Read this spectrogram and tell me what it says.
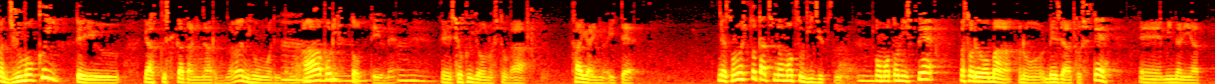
まあ樹木医っていう訳し方になるんだな、日本語で言うと、うん。アーボリストっていうね、うん。えー職業の人が海外にはいて、で、その人たちの持つ技術をもとにして、まあ、それをまあ、あの、レジャーとして、えーみんなにやって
